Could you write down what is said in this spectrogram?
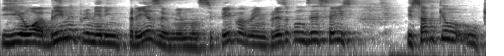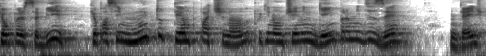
E eu abri minha primeira empresa, eu me emancipei para abrir a empresa com 16. E sabe que eu, o que eu percebi? Que eu passei muito tempo patinando porque não tinha ninguém para me dizer entende?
